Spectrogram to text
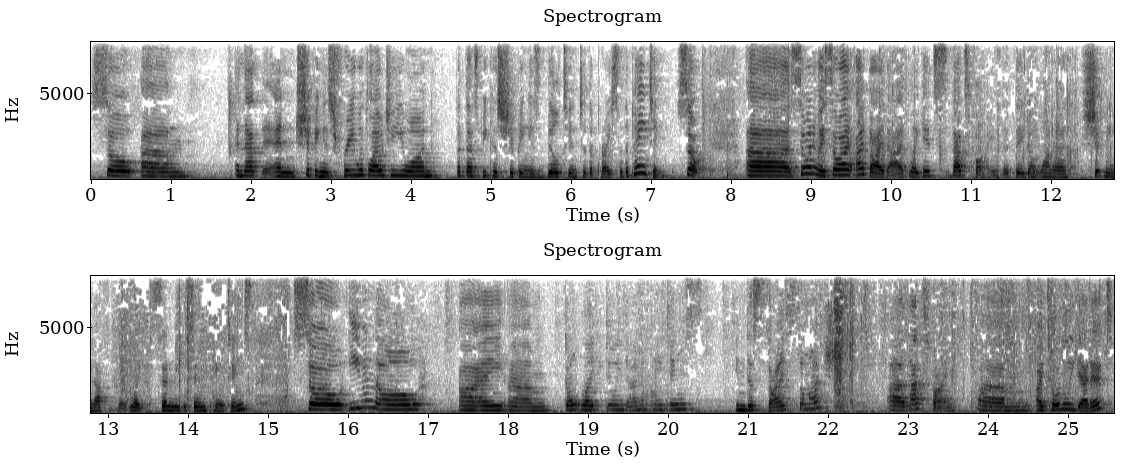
So, um, and that, and shipping is free with Laoji Yuan, but that's because shipping is built into the price of the painting. So, uh, so anyway, so I, I, buy that. Like it's that's fine that they don't want to ship me enough, like send me the same paintings. So even though I um, don't like doing diamond paintings in this size so much, uh, that's fine. Um, I totally get it.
